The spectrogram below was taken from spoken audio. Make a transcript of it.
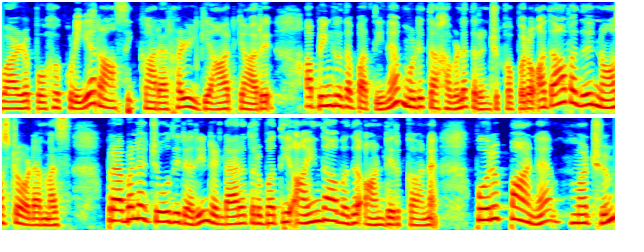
வாழப்போகக்கூடிய ராசிக்காரர்கள் யார் யார் அப்படிங்கிறத பற்றின முடி தகவலை தெரிஞ்சுக்க போகிறோம் அதாவது நாஸ்ட்ரோடமஸ் பிரபல ஜோதிடரின் ரெண்டாயிரத்து இருபத்தி ஐந்தாவது ஆண்டிற்கான பொறுப்பான மற்றும்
